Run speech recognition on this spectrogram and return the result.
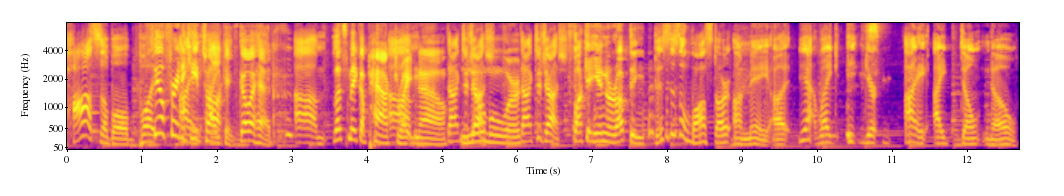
possible, but Feel free to I- keep I- talking. Go ahead. um, Let's make a pact right um, now. Dr. No Josh, more Dr. Josh, fucking interrupting. this is a lost art on me. Uh, yeah, like it, you're. I I don't know.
